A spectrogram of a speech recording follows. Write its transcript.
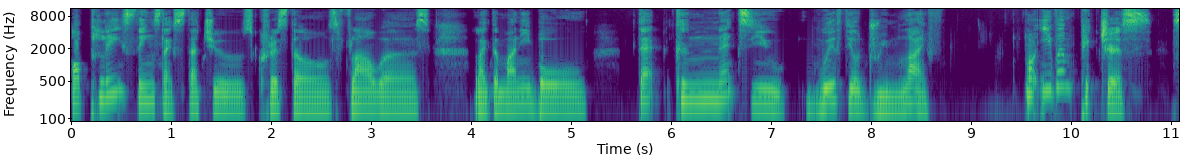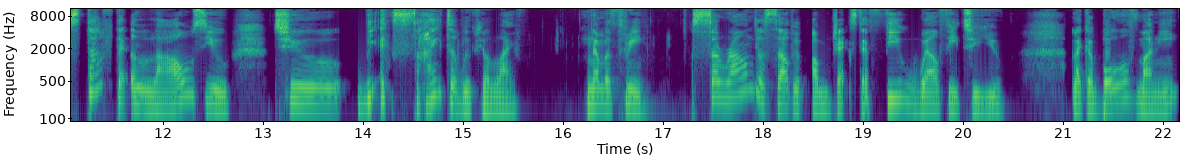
or place things like statues, crystals, flowers, like the money bowl, that connects you with your dream life. Or even pictures, stuff that allows you to be excited with your life. Number three, surround yourself with objects that feel wealthy to you. Like a bowl of money,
